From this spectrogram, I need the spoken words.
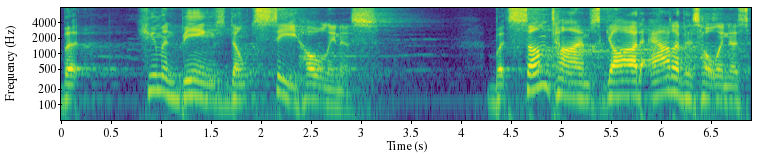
but human beings don't see holiness. But sometimes God, out of His holiness,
